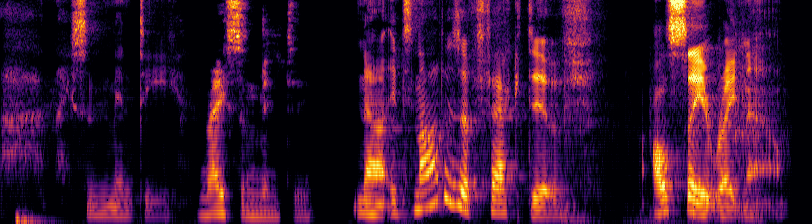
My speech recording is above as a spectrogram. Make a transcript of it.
Ah, nice and minty. Nice and minty. Now, it's not as effective. I'll say it right now.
